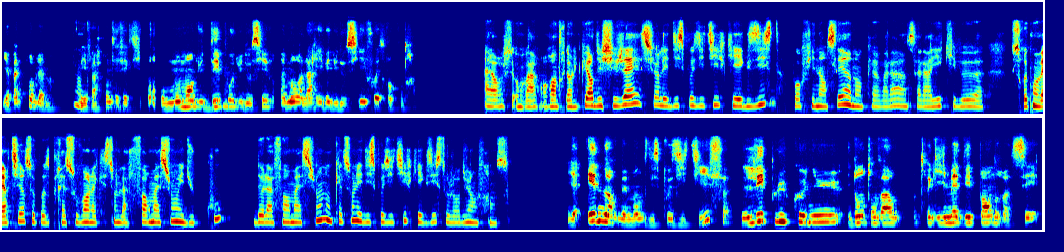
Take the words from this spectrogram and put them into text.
il n'y a pas de problème. Mais par contre, effectivement, au moment du dépôt du dossier, vraiment à l'arrivée du dossier, il faut être en contrat. Alors, on va rentrer dans le cœur du sujet sur les dispositifs qui existent pour financer. Hein. Donc, euh, voilà, un salarié qui veut euh, se reconvertir se pose très souvent la question de la formation et du coût de la formation. Donc, quels sont les dispositifs qui existent aujourd'hui en France? Il y a énormément de dispositifs. Les plus connus, dont on va, entre guillemets, dépendre, c'est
